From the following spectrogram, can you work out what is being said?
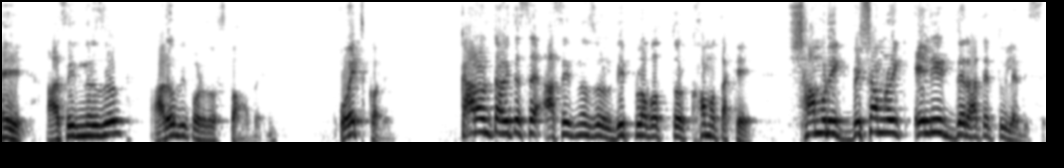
হে, আসিফ নজরুল আরও বিপর্যস্ত হবেন। ওয়েট করেন। কারণটা হইতেছে আসিফ নজরুল বিপ্লবোত্তর ক্ষমতাকে সামরিক, বেসামরিক এলিটদের হাতে তুলে দিছে।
